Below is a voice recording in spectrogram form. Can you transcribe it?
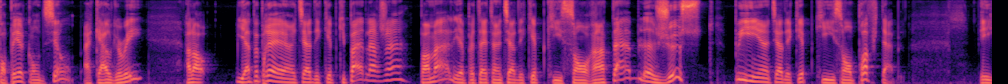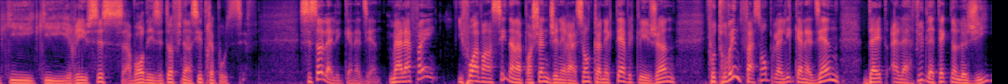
pas pire condition. À Calgary. Alors, il y a à peu près un tiers d'équipes qui perdent de l'argent, pas mal. Il y a peut-être un tiers d'équipes qui sont rentables, juste, puis un tiers d'équipes qui sont profitables. et qui, qui réussissent à avoir des états financiers très positifs. C'est ça la Ligue canadienne. Mais à la fin, il faut avancer dans la prochaine génération, connecter avec les jeunes. Il faut trouver une façon pour la Ligue canadienne d'être à l'affût de la technologie,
